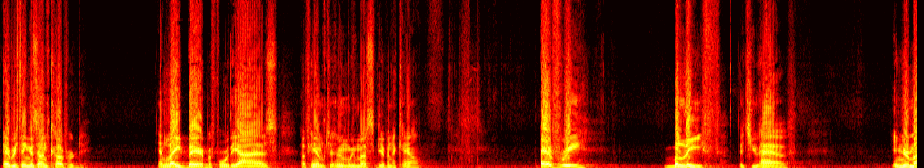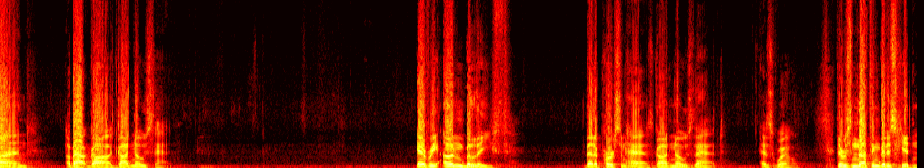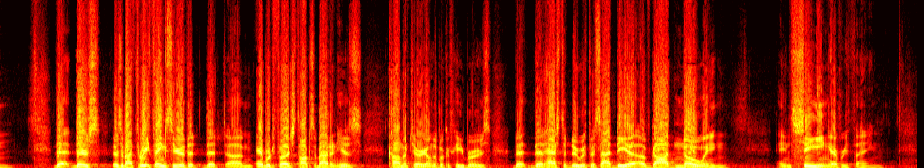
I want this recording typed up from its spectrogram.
Everything is uncovered and laid bare before the eyes of him to whom we must give an account. Every belief that you have in your mind about God, God knows that. every unbelief that a person has. God knows that as well. There is nothing that is hidden. There's, there's about three things here that, that um, Edward Fudge talks about in his commentary on the book of Hebrews that, that has to do with this idea of God knowing and seeing everything.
